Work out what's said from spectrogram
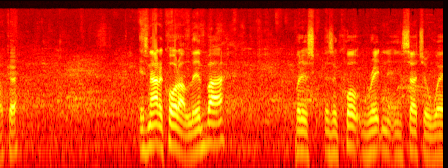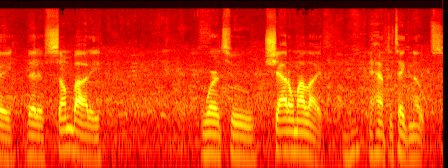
Okay. It's not a quote I live by, but it's, it's a quote written in such a way that if somebody were to shadow my life mm-hmm. and have to take notes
